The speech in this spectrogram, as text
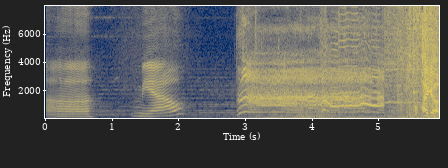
아, 미야오? 어, 발견!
